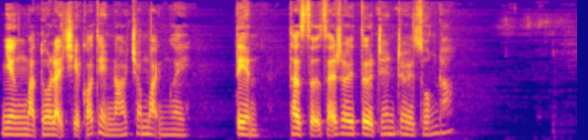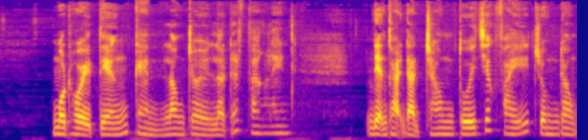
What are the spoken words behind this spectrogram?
nhưng mà tôi lại chỉ có thể nói cho mọi người, tiền thật sự sẽ rơi từ trên trời xuống đó. Một hồi tiếng kèn long trời lở đất vang lên. Điện thoại đặt trong túi chiếc váy rung động,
